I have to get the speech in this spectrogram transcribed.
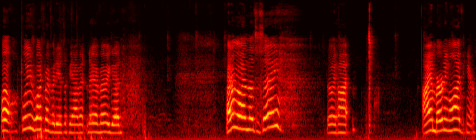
Well, please watch my videos if you haven't. They are very good. I don't know what else to say. It's really hot. I am burning alive here.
